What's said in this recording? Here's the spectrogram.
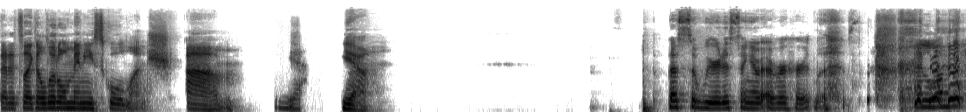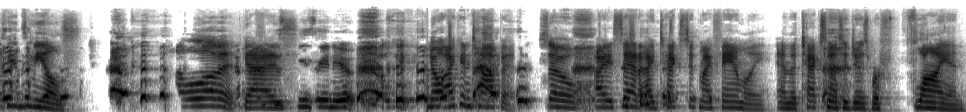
that it's like a little mini school lunch. Um, Yeah. yeah. That's the weirdest thing I've ever heard, Liz. I love the kids' meals. I love it, guys. Teasing you. Okay, no, I can top it. So I said I texted my family, and the text messages were flying.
